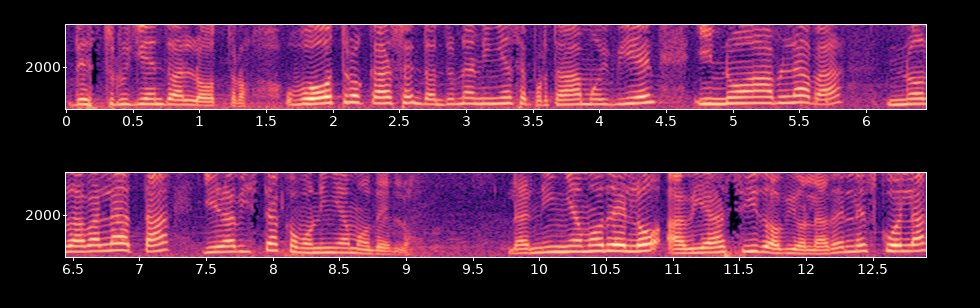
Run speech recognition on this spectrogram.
destruyendo al otro. Hubo otro caso en donde una niña se portaba muy bien y no hablaba, no daba lata y era vista como niña modelo. La niña modelo había sido violada en la escuela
